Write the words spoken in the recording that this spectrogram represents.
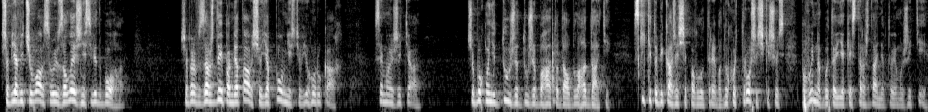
щоб я відчував свою залежність від Бога, щоб я завжди пам'ятав, що я повністю в його руках, все моє життя, що Бог мені дуже-дуже багато дав благодаті. Скільки тобі каже ще Павло треба? Ну, хоч трошечки щось повинно бути якесь страждання в твоєму житті.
